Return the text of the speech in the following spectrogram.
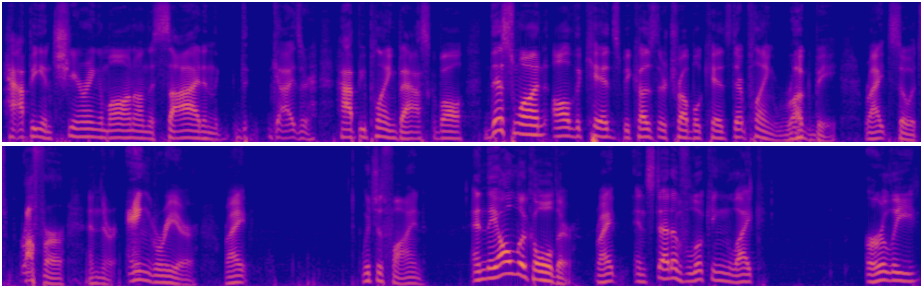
happy and cheering them on on the side and the, the guys are happy playing basketball. This one, all the kids, because they're trouble kids, they're playing rugby, right? So it's rougher and they're angrier, right? Which is fine. And they all look older, right? Instead of looking like early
